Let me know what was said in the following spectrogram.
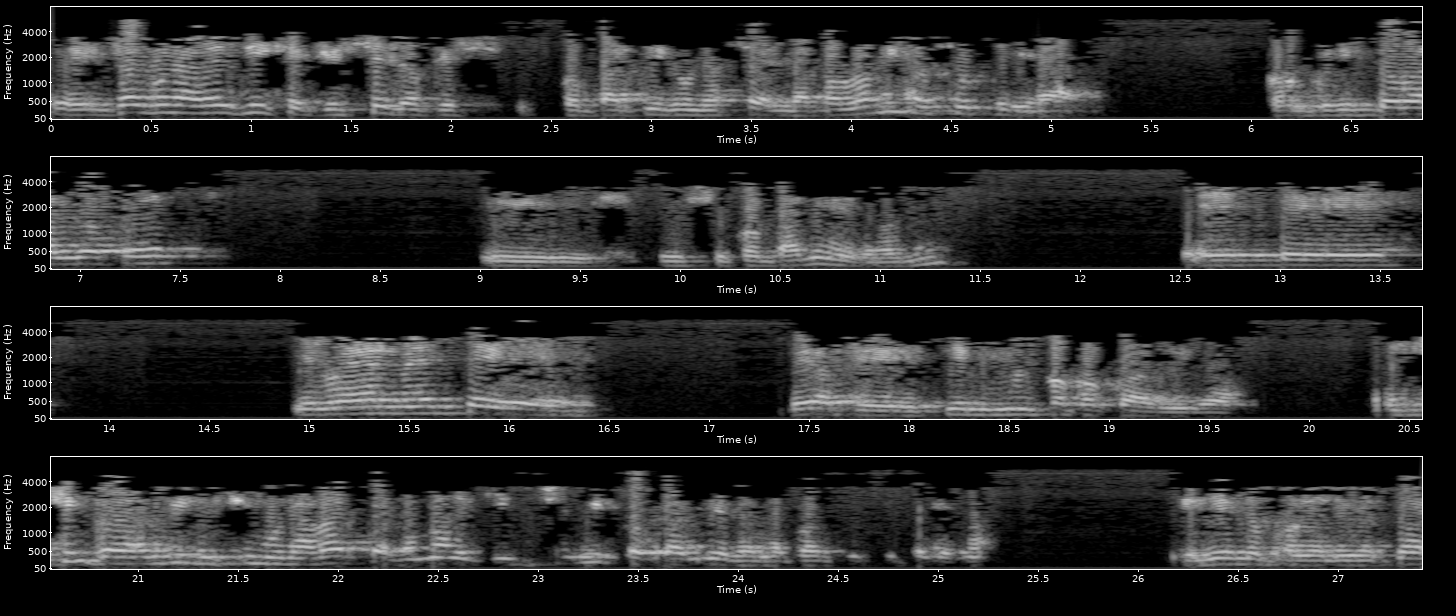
Eh, yo alguna vez dije que sé lo que es compartir una celda, por lo menos un día, con Cristóbal López y, su compañero, ¿no? Este, y realmente veo que tiene muy poco código. El 5 de abril hicimos una marcha de más de 15.000 compañeros en la Corte Suprema, pidiendo por la libertad,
